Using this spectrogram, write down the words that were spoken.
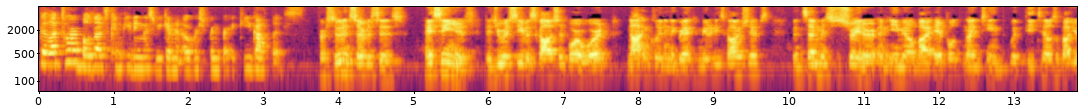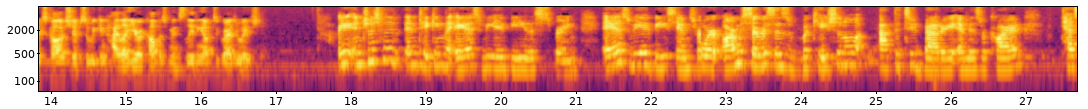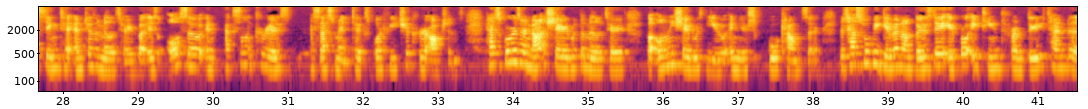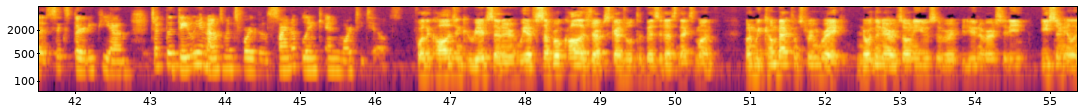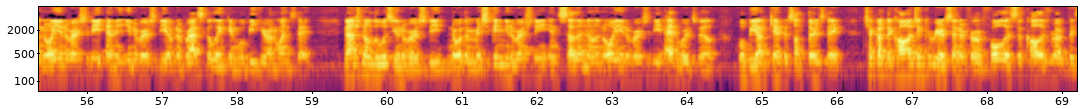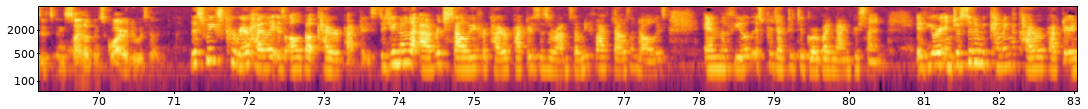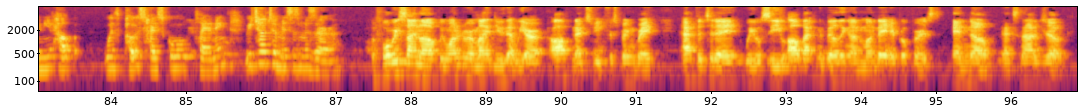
Good luck to our Bulldogs competing this weekend and over spring break. You got this. For student services, hey seniors, did you receive a scholarship or award, not including the Grant Community Scholarships? Then send Mr. Strader an email by April 19th with details about your scholarship so we can highlight your accomplishments leading up to graduation. Are you interested in taking the ASVAB this spring? ASVAB stands for Armed Services Vocational Aptitude Battery and is required testing to enter the military, but is also an excellent career assessment to explore future career options. Test scores are not shared with the military, but only shared with you and your school counselor. The test will be given on Thursday, April 18th from 3:10 to 6:30 p.m. Check the daily announcements for the sign up link and more details. For the College and Career Center, we have several college reps scheduled to visit us next month. When we come back from spring break, Northern Arizona University, Eastern Illinois University, and the University of Nebraska-Lincoln will be here on Wednesday. National Louis University, Northern Michigan University, and Southern Illinois University Edwardsville will be on campus on Thursday. Check out the College and Career Center for a full list of college rep visits and sign up in Squire to attend. This week's career highlight is all about chiropractors. Did you know the average salary for chiropractors is around $75,000 and the field is projected to grow by 9%? If you're interested in becoming a chiropractor and need help with post high school planning, reach out to Mrs. Missouri. Before we sign off, we wanted to remind you that we are off next week for spring break. After today, we will see you all back in the building on Monday, April 1st. And no, that's not a joke.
